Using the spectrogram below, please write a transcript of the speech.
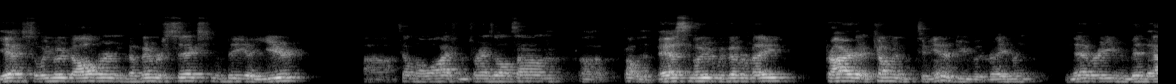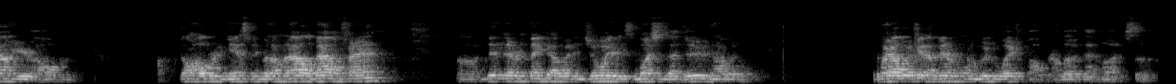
yeah, so we moved to Auburn. November 6th would be a year. Uh, I tell my wife and friends all the time, uh, probably the best move we've ever made. Prior to coming to interview with Rayburn, never even been down here to Auburn. Don't hold it against me, but I'm an Alabama fan. Uh, didn't ever think I would enjoy it as much as I do, and I would. The way I look at it, I never want to move away from Auburn. I love it that much, so,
